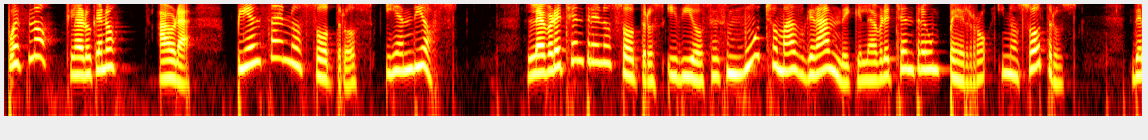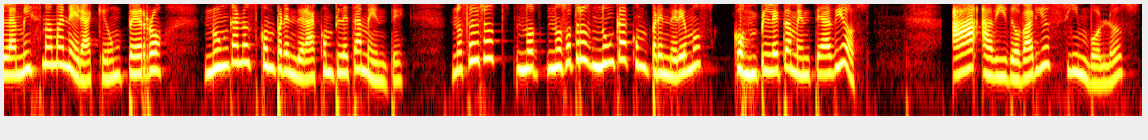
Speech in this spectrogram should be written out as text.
Pues no, claro que no. Ahora, piensa en nosotros y en Dios. La brecha entre nosotros y Dios es mucho más grande que la brecha entre un perro y nosotros. De la misma manera que un perro nunca nos comprenderá completamente, nosotros, nosotros nunca comprenderemos completamente a Dios. Ha habido varios símbolos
